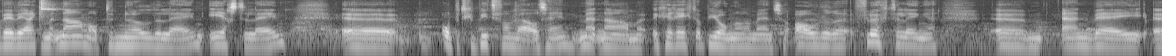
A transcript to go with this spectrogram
wij werken met name op de nulde lijn, eerste lijn, op het gebied van welzijn, met name gericht op jongere mensen, ouderen, vluchtelingen. Um, en wij uh,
